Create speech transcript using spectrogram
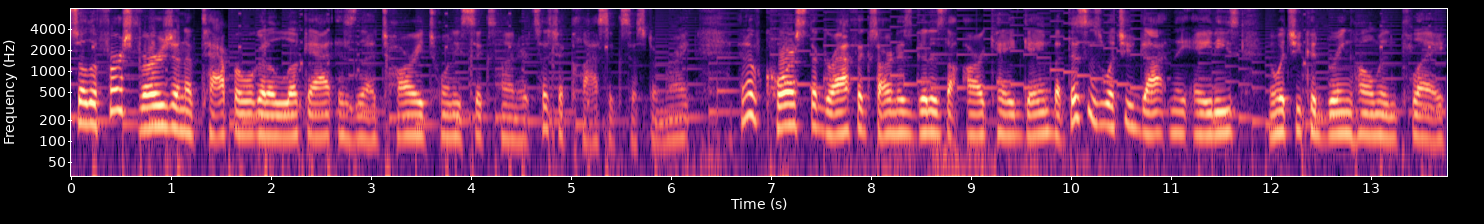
So the first version of Tapper we're going to look at is the Atari 2600. Such a classic system, right? And of course the graphics aren't as good as the arcade game, but this is what you got in the 80s and what you could bring home and play.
